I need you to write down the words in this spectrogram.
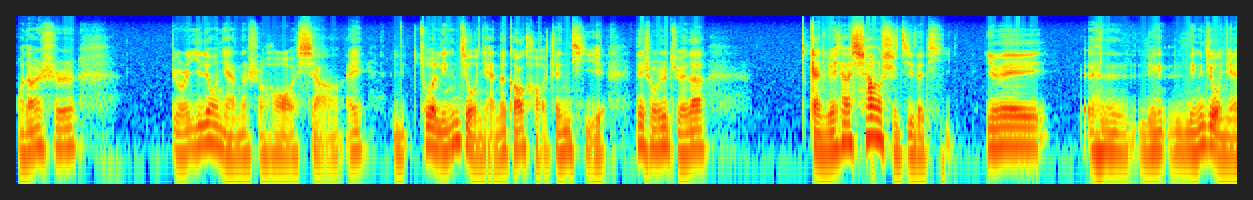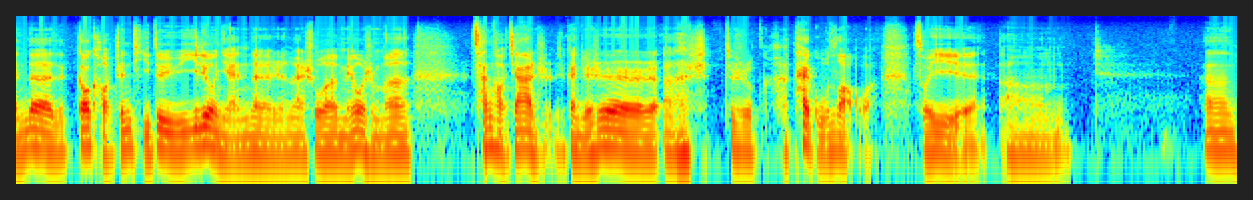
我当时，比如一六年的时候想哎做零九年的高考真题，那时候就觉得感觉像上世纪的题，因为。嗯，零零九年的高考真题对于一六年的人来说没有什么参考价值，就感觉是啊，就是太古早了。所以，嗯嗯，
